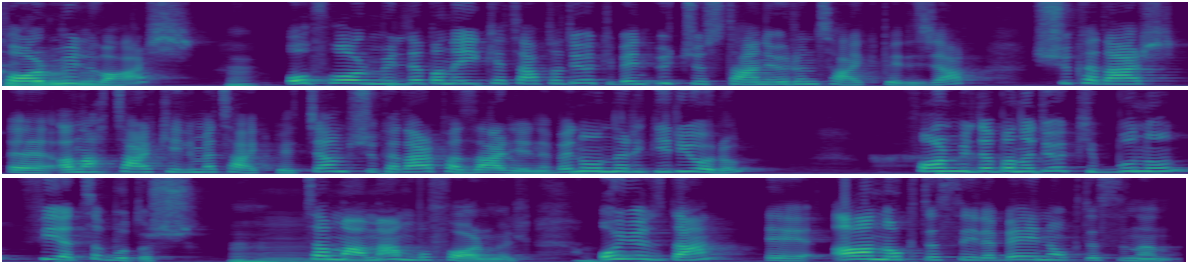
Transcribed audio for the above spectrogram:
formül var. Hı. O formülde bana ilk etapta diyor ki ben 300 tane ürün takip edeceğim. Şu kadar e, anahtar kelime takip edeceğim. Şu kadar pazar yerine. Ben onları giriyorum. Formülde bana diyor ki bunun fiyatı budur. Tamamen bu formül. O yüzden e, A noktası ile B noktasının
